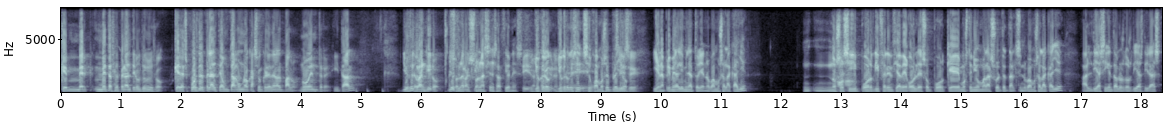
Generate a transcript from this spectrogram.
que metas el penalti en el último minuto, que después del penalti aún te haga una ocasión que le den al palo, no entre y tal, Yo estoy tranquilo. Yo son, estoy la- tranquilo. son las sensaciones. Sí, las yo, creo, yo creo que si, si jugamos el playoff sí, sí. y en la primera eliminatoria nos vamos a la calle, no sé si por diferencia de goles o porque hemos tenido mala suerte tal, si nos vamos a la calle, al día siguiente a los dos días dirás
